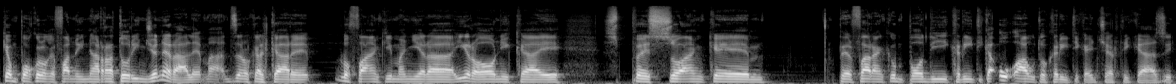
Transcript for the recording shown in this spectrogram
che è un po' quello che fanno i narratori in generale, ma Zero Calcare lo fa anche in maniera ironica e spesso anche per fare anche un po' di critica o autocritica in certi casi.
